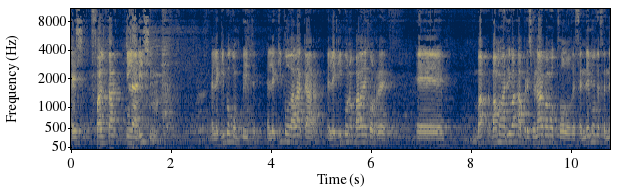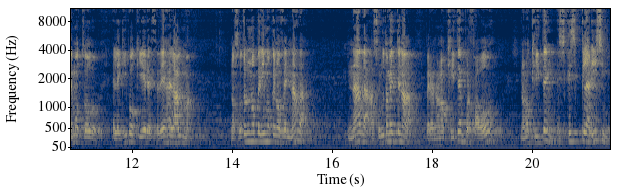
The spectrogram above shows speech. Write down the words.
Es falta clarísima. El equipo compite, el equipo da la cara, el equipo no para de correr, eh, vamos arriba a presionar, vamos todos, defendemos, defendemos todo. El equipo quiere, se deja el alma. Nosotros no pedimos que nos den nada, nada, absolutamente nada. Pero no nos quiten, por favor, no nos quiten. Es que es clarísimo.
